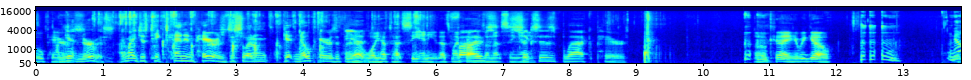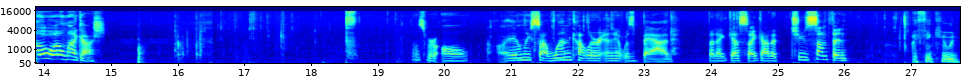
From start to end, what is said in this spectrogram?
Oh, pairs. I'm getting nervous. I might just take 10 in pairs just so I don't get no pairs at the end. Well, you have to ha- see any. That's my problem. Is I'm not seeing any. sixes, black pairs. Okay, here we go. No, oh my gosh. Those were all. I only saw one color and it was bad. But I guess I gotta choose something. I think you would.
